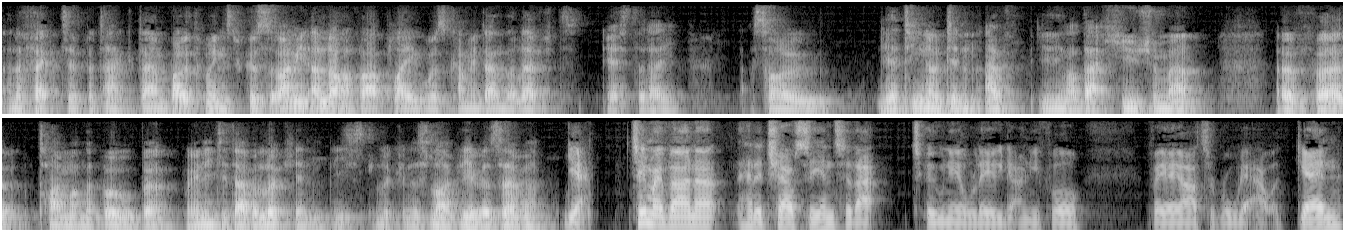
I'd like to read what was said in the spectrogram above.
an effective attack down both wings because I mean a lot of our play was coming down the left yesterday, so yeah, Tino didn't have you know that huge amount of uh, time on the ball, but when he did have a look in, he's looking as lively as ever. Yeah, Timo Werner headed Chelsea into that 2 0 lead, only for VAR to rule it out again.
